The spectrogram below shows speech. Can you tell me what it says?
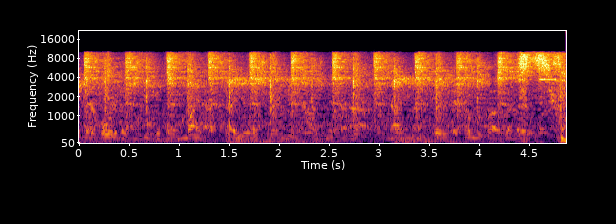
けたらゴールド聞けてお前ら採用しに始めたらなんなんてトム・カウザロー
